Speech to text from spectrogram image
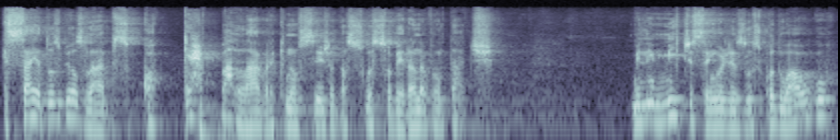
que saia dos meus lábios qualquer palavra que não seja da Sua soberana vontade. Me limite, Senhor Jesus, quando algo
